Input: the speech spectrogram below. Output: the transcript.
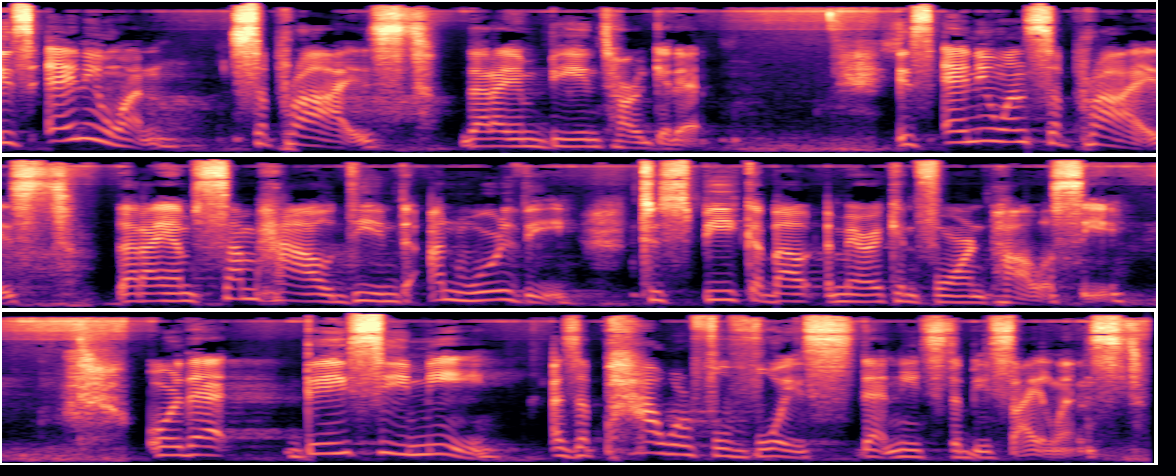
Is anyone surprised that I am being targeted? Is anyone surprised that I am somehow deemed unworthy to speak about American foreign policy? Or that they see me as a powerful voice that needs to be silenced?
